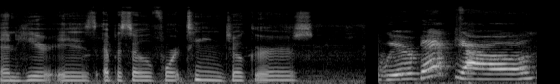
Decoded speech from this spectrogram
And here is episode 14 Jokers. We're back, y'all.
